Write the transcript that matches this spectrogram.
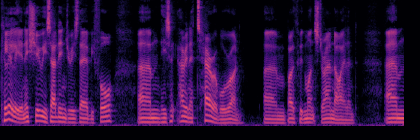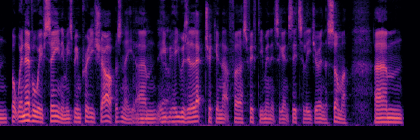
clearly an issue. He's had injuries there before. Um, he's having a terrible run, um, both with Munster and Ireland. Um, but whenever we've seen him, he's been pretty sharp, hasn't he? Mm, um, yeah. he? He was electric in that first 50 minutes against Italy during the summer. Um,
